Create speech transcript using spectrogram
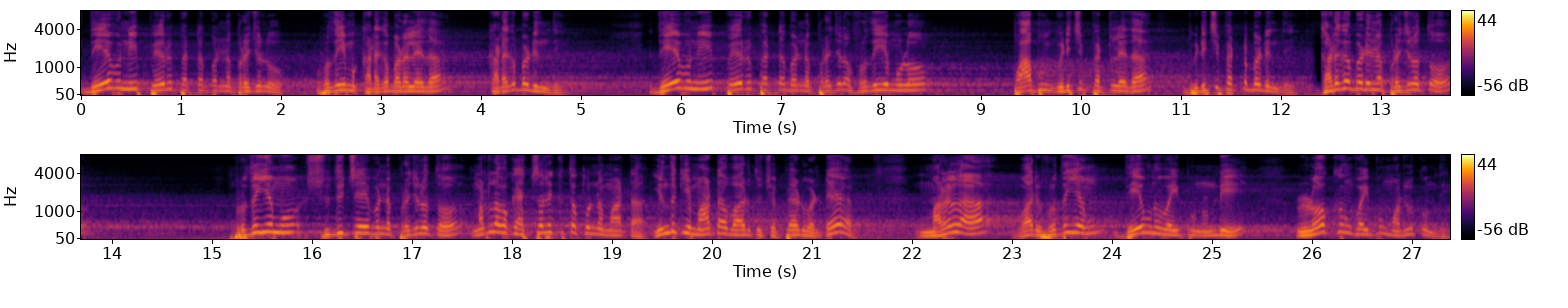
దేవుని పేరు పెట్టబడిన ప్రజలు హృదయం కడగబడలేదా? కడగబడింది. దేవుని పేరు పెట్టబడిన ప్రజల హృదయములో పాపం విడిచిపెట్టలేదా? విడిచిపెట్టబడింది. కడగబడిన ప్రజలతో హృదయము శుద్ధి చేయబడిన ప్రజలతో మరలా ఒక హెచ్చరికతో కూడిన మాట. ఎందుకు ఈ మాట వారితో చెప్పాడు అంటే మరలా వారి హృదయం దేవుని వైపు నుండి లోకం వైపు మరలుకుంది.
